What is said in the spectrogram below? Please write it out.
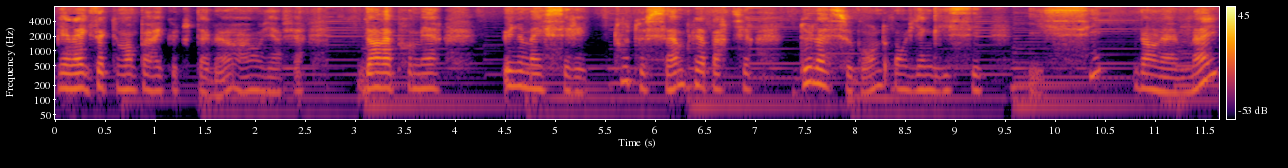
Bien là, exactement pareil que tout à l'heure. Hein, on vient faire dans la première une maille serrée toute simple. Et à partir de la seconde, on vient glisser ici dans la maille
